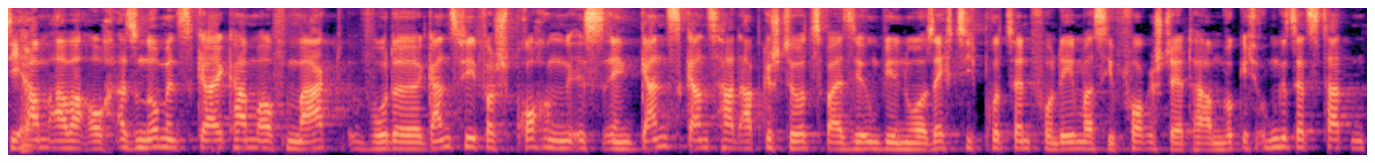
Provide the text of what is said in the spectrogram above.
Die ja. haben aber auch, also No Man's Sky kam auf den Markt, wurde ganz viel versprochen, ist in ganz, ganz hart abgestürzt, weil sie irgendwie nur 60 Prozent von dem, was sie vorgestellt haben, wirklich umgesetzt hatten.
